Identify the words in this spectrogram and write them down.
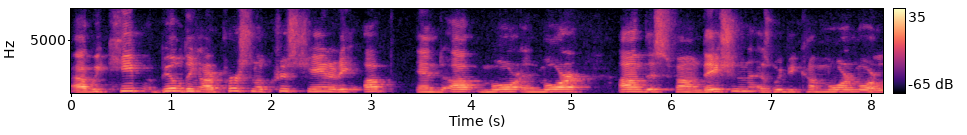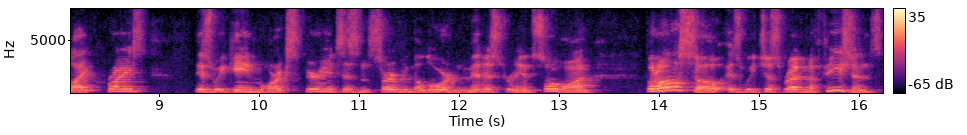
uh, we keep building our personal Christianity up and up more and more on this foundation as we become more and more like Christ, as we gain more experiences in serving the Lord in ministry and so on. But also, as we just read in Ephesians,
